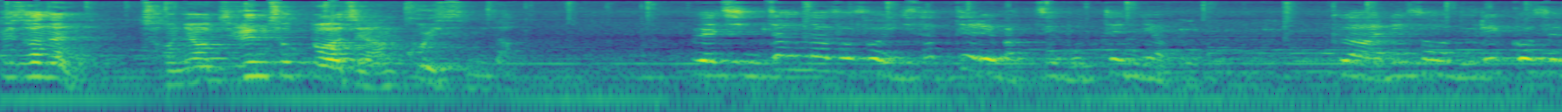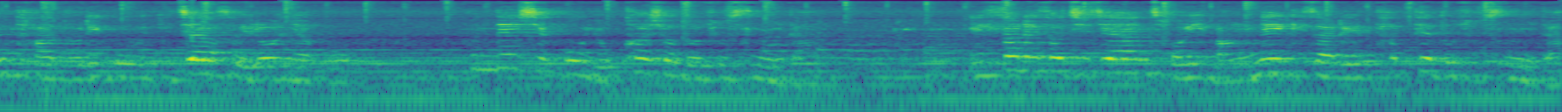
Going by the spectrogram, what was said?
회사는 전혀 들은 척도 하지 않고 있습니다. 왜 진작 나서서 이 사태를 막지 못했냐고. 그 안에서 누릴 것은 다 누리고 이제 와서 이러냐고. 혼내시고 욕하셔도 좋습니다. 일선에서 취재한 저희 막내 기자를 탓해도 좋습니다.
